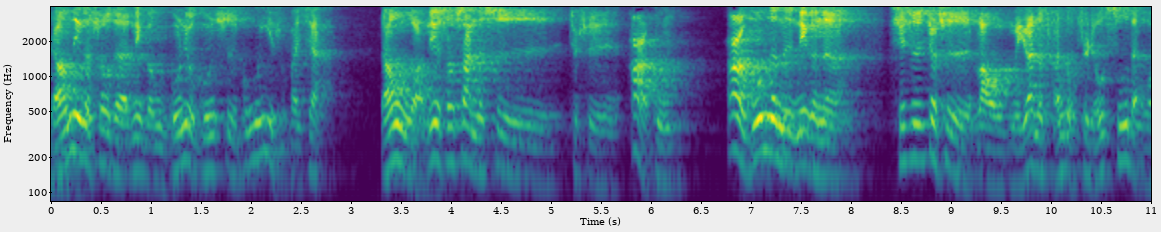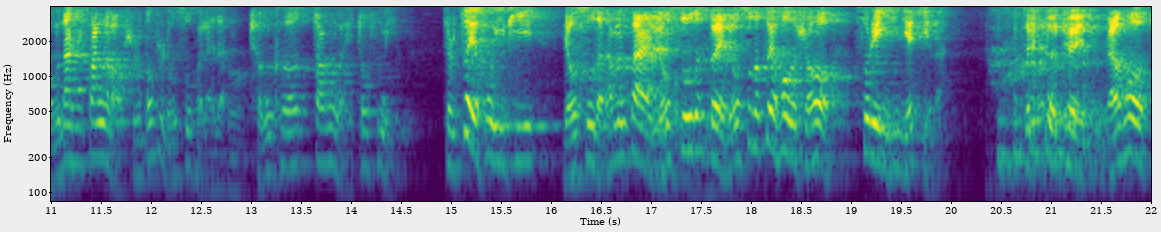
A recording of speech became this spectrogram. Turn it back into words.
然后那个时候的那个五工六工是公共艺术方向，然后我那个时候上的是就是二工，二工的呢那个呢。其实就是老美院的传统是留苏的，我们当时三个老师都是留苏回来的，陈科、张伟、周思敏，就是最后一批留苏的。他们在留苏的对留苏的最后的时候，苏联已经解体了，对对，然后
